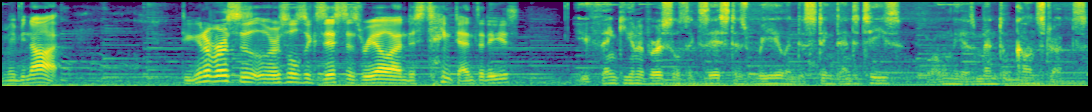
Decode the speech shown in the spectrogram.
Maybe not. Do universals exist as real and distinct entities? You think universals exist as real and distinct entities, only as mental constructs?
